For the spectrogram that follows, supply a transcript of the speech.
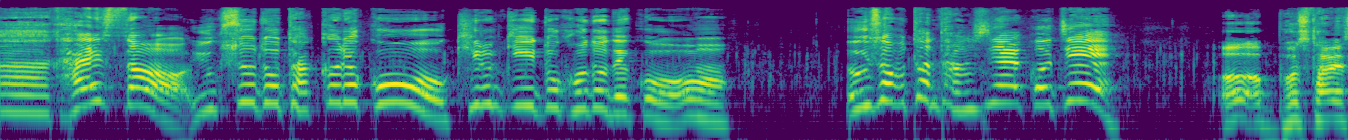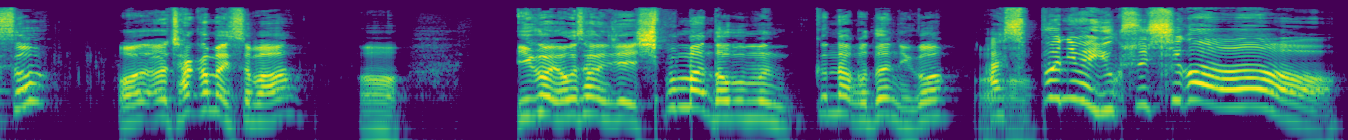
아, 다 했어. 육수도 다 끓였고 기름기도 걷어냈고. 어. 여기서부터는 당신이 할 거지? 어, 어 벌써 다 했어? 어, 어, 잠깐만 있어봐. 어 이거 영상 이제 10분만 더 보면 끝나거든 이거. 어, 아, 어. 10분이면 육수 식어.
